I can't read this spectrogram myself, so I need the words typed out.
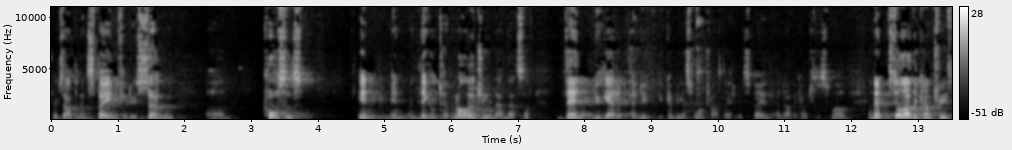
For example, in Spain, if you do certain um, courses in, in, in, legal terminology and that, that stuff, then you get it, and you, you can be a sworn translator in Spain and other countries as well. And then still other countries,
